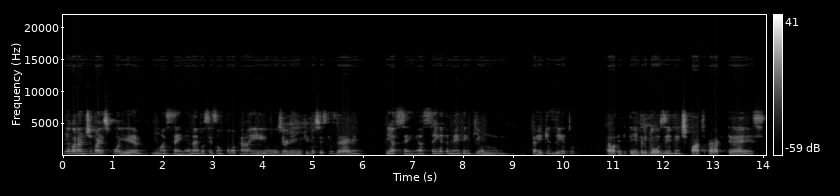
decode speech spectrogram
E agora a gente vai escolher uma senha, né? Vocês vão colocar aí o username que vocês quiserem e a senha. A senha também tem que um pré-requisito, ela tem que ter entre 12 e 24 caracteres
